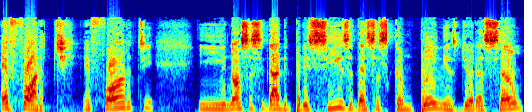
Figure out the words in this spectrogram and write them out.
É forte, é forte e nossa cidade precisa dessas campanhas de oração.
